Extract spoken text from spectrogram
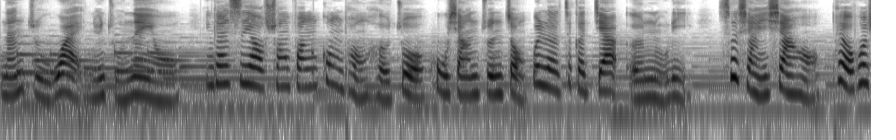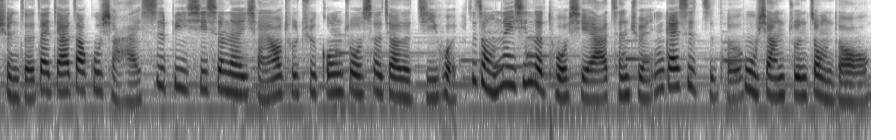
男主外女主内哦，应该是要双方共同合作，互相尊重，为了这个家而努力。设想一下哦，配偶会选择在家照顾小孩，势必牺牲了想要出去工作、社交的机会。这种内心的妥协啊，成全应该是值得互相尊重的哦。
